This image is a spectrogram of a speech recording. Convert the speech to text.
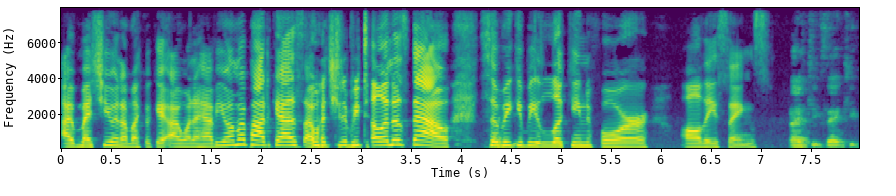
I've met you and i'm like okay i want to have you on my podcast. I want you to be telling us now so thank we could be looking for all these things. Thank you thank you.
